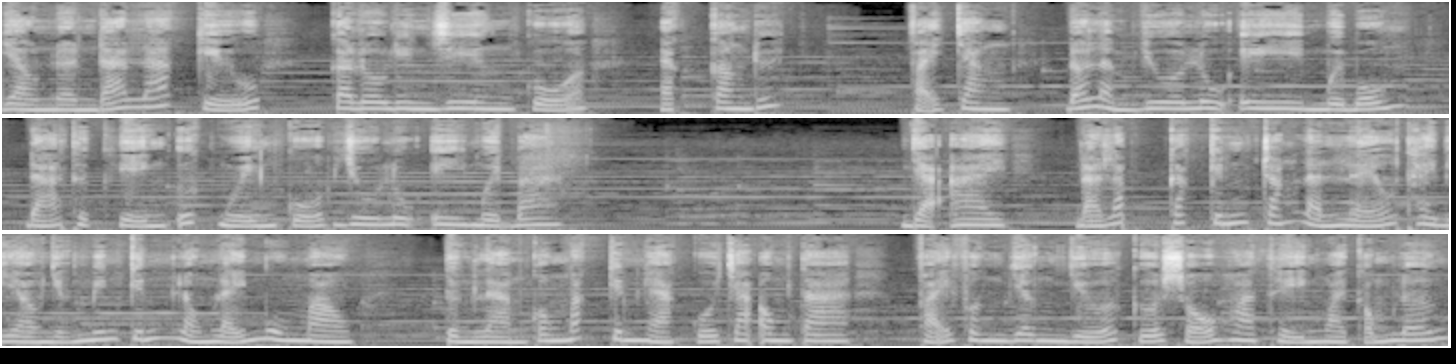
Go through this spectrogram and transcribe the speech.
vào nền đá lát kiểu Carolingian của Arcandus. Phải chăng đó làm vua Louis XIV đã thực hiện ước nguyện của vua Louis XIII? Và ai đã lắp các kính trắng lạnh lẽo thay vào những miếng kính lộng lẫy muôn màu, từng làm con mắt kinh ngạc của cha ông ta phải phân dân giữa cửa sổ hoa thị ngoài cổng lớn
